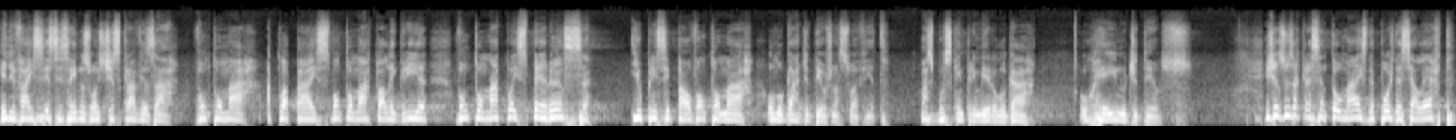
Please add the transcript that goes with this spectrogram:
Ele vai, esses reinos vão te escravizar, vão tomar a tua paz, vão tomar tua alegria, vão tomar tua esperança e o principal, vão tomar o lugar de Deus na sua vida mas busque em primeiro lugar o reino de Deus. E Jesus acrescentou mais depois desse alerta,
